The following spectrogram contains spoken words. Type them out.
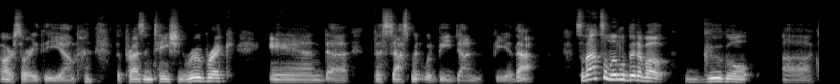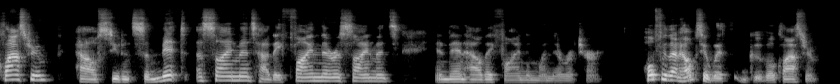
or sorry, the um, the presentation rubric, and uh, the assessment would be done via that. So that's a little bit about Google uh, Classroom, how students submit assignments, how they find their assignments, and then how they find them when they're returned. Hopefully that helps you with Google Classroom.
